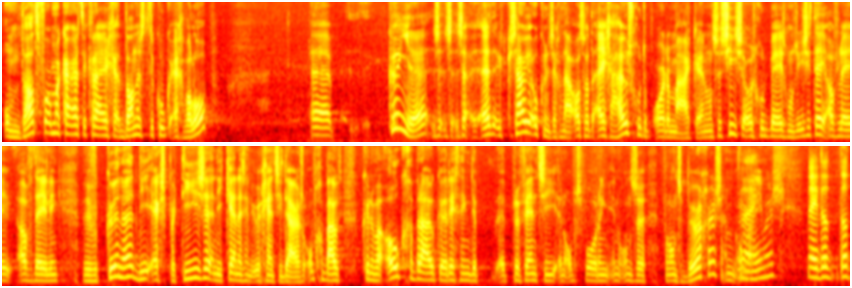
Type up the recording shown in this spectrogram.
om dat voor elkaar te krijgen, dan is de koek echt wel op. Uh, kun je, zou je ook kunnen zeggen, nou, als we het eigen huis goed op orde maken en onze CISO is goed bezig, onze ICT-afdeling, we kunnen die expertise en die kennis en urgentie daar is opgebouwd, kunnen we ook gebruiken richting de eh, preventie en opsporing in onze, van onze burgers en ondernemers? Nee, dat, dat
